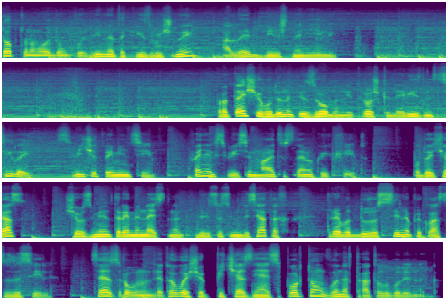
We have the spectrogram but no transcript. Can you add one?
Тобто, на мою думку, він не такий зручний, але більш надійний. Про те, що годинники зроблені трошки для різних цілей, свідчать ремінці. Phoenix 8 має систему Quick Fit. У той час, щоб змінити ремінець на 970-х, треба дуже сильно прикласти зусиль. Це зроблено для того, щоб під час занять спортом ви не втратили годинник.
